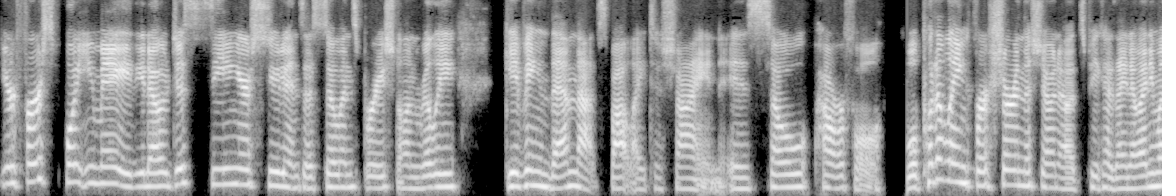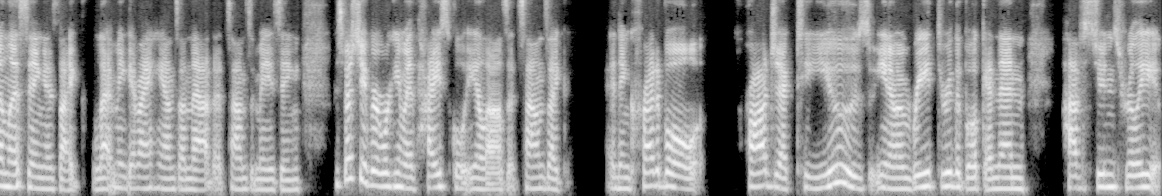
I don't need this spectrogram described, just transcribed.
your first point you made, you know, just seeing your students as so inspirational and really giving them that spotlight to shine is so powerful. We'll put a link for sure in the show notes because I know anyone listening is like, let me get my hands on that. That sounds amazing. Especially if you're working with high school ELLs, it sounds like an incredible project to use, you know, and read through the book and then have students really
